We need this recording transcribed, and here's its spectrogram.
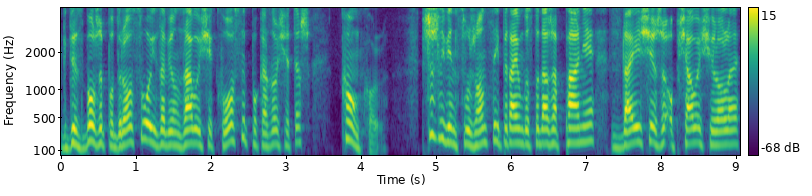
Gdy zboże podrosło i zawiązały się kłosy, pokazał się też konkol – Przyszli więc służący i pytają gospodarza, panie, zdaje się, że obsiałeś rolę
